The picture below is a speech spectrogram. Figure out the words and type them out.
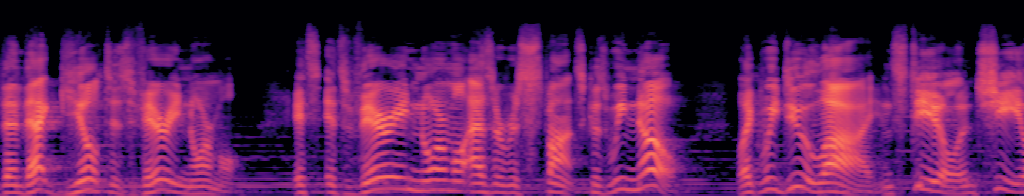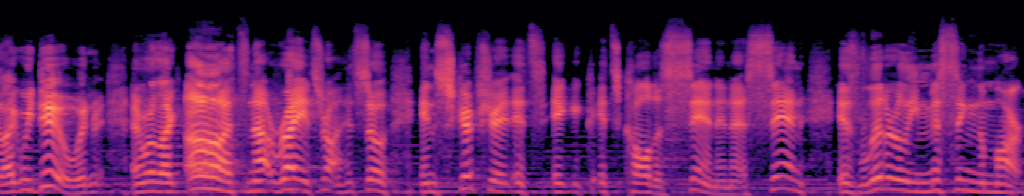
then that guilt is very normal. It's, it's very normal as a response because we know, like we do lie and steal and cheat, like we do. And, and we're like, oh, it's not right, it's wrong. And so in Scripture, it's, it, it's called a sin. And a sin is literally missing the mark.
